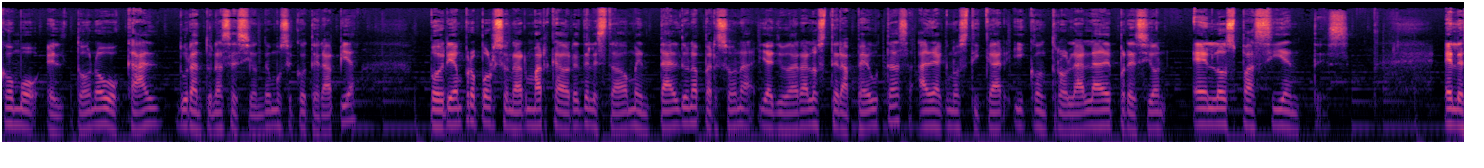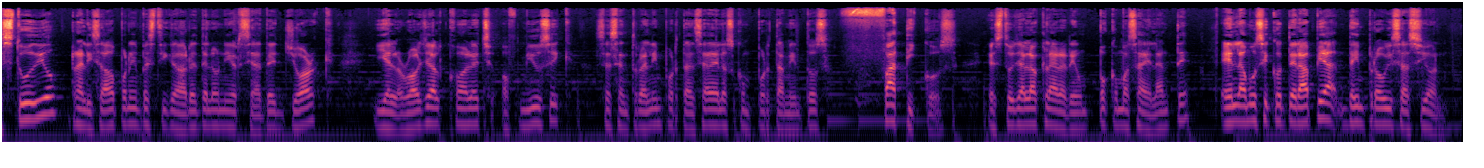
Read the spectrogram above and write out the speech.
como el tono vocal durante una sesión de musicoterapia, podrían proporcionar marcadores del estado mental de una persona y ayudar a los terapeutas a diagnosticar y controlar la depresión en los pacientes. El estudio, realizado por investigadores de la Universidad de York y el Royal College of Music, se centró en la importancia de los comportamientos fáticos, esto ya lo aclararé un poco más adelante, en la musicoterapia de improvisación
